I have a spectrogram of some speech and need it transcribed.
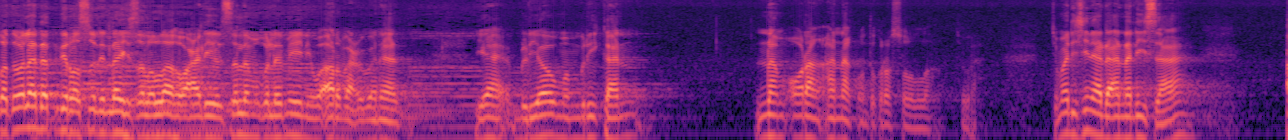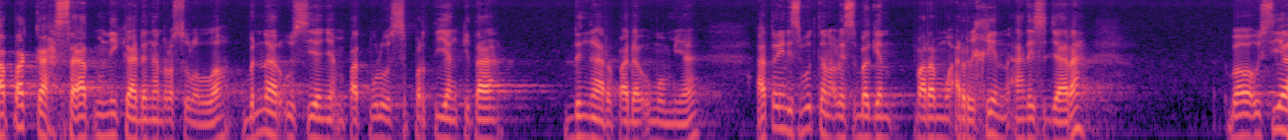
Waqad waladat li Rasulillah sallallahu alaihi wasallam ghulamaini wa arba'u banat. Ya, beliau memberikan enam orang anak untuk Rasulullah. Coba. Cuma di sini ada analisa, apakah saat menikah dengan Rasulullah benar usianya 40 seperti yang kita dengar pada umumnya atau yang disebutkan oleh sebagian para muarrikhin ahli sejarah bahwa usia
